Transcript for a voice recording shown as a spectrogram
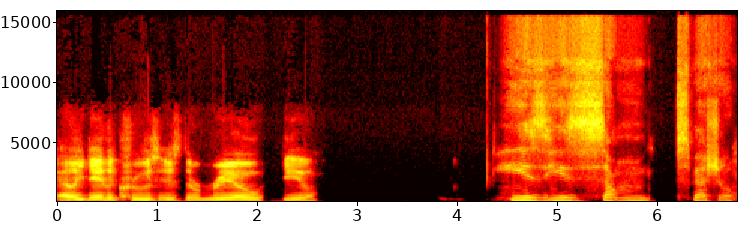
Elly De La Cruz is the real deal. He's he's something special.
